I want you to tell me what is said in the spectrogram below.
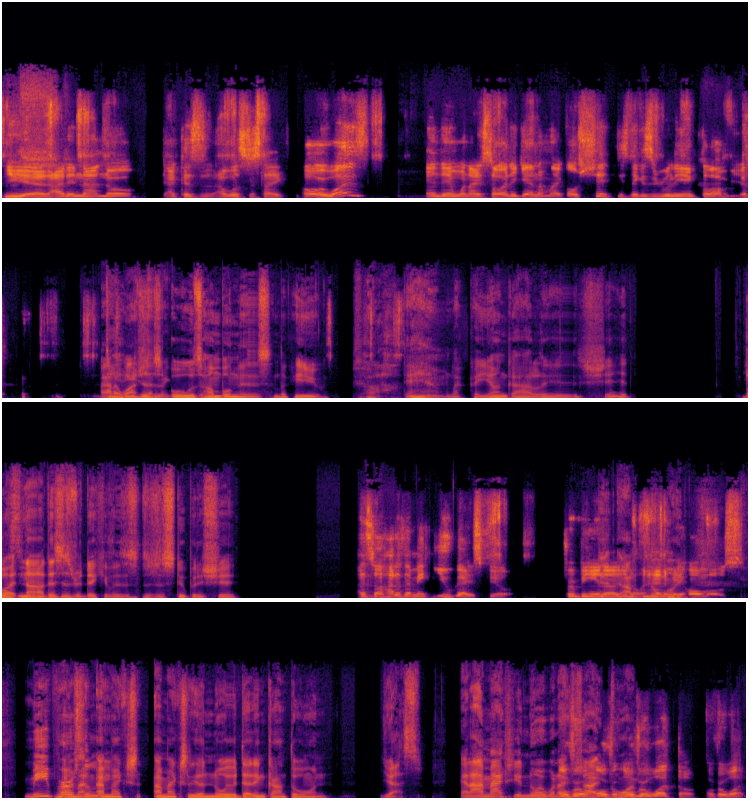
Yeah, I did not know because I was just like, oh, it was. And then when I saw it again, I'm like, oh shit, these niggas is really in Colombia. I gotta Damn, watch you that. just Big- ooze humbleness. Look at you. Ah, Damn, like a young guy. Look at this shit. But see- nah, this is ridiculous. This is just stupid as shit. So how does that make you guys feel for being Yeah, a you I'm know anime homos? Me I'm, personally, I'm actually I'm actually annoyed that Encanto won. yes, and I'm actually annoyed when Over I saw over going, over what though? Over what?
